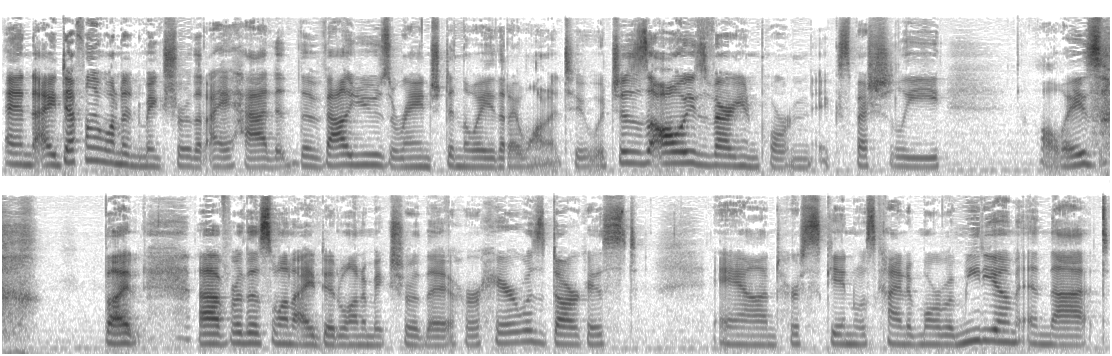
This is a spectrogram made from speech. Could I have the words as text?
And I definitely wanted to make sure that I had the values arranged in the way that I wanted to, which is always very important, especially always. but uh, for this one, I did want to make sure that her hair was darkest and her skin was kind of more of a medium, and that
